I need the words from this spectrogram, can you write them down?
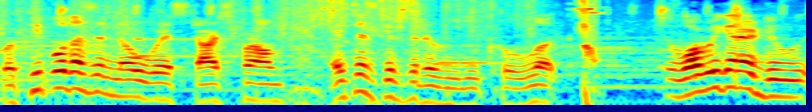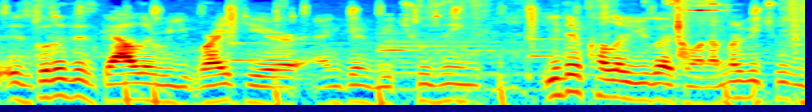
where people doesn't know where it starts from. It just gives it a really cool look. So what we're gonna do is go to this gallery right here and gonna be choosing either color you guys want. I'm gonna be choosing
